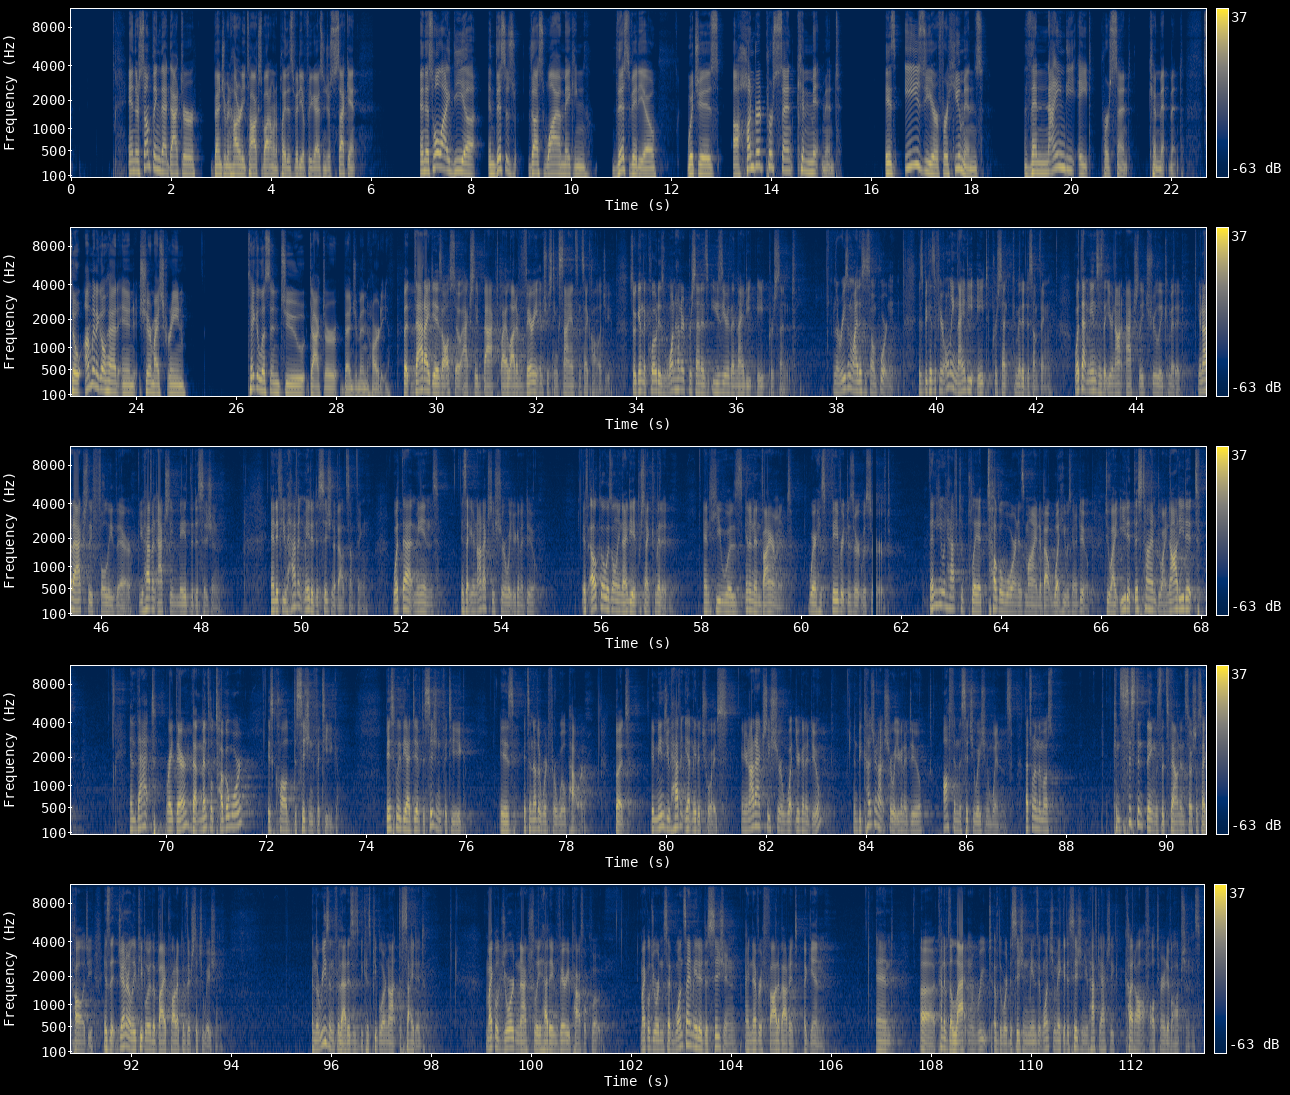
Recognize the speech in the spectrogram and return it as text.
And there's something that Dr. Benjamin Hardy talks about. I'm going to play this video for you guys in just a second. And this whole idea, and this is thus why I'm making this video, which is a 100% commitment is easier for humans than 98% commitment. So I'm going to go ahead and share my screen. Take a listen to Dr. Benjamin Hardy. But that idea is also actually backed by a lot of very interesting science and psychology. So again, the quote is 100% is easier than 98%. And the reason why this is so important is because if you're only 98% committed to something, what that means is that you're not actually truly committed. You're not actually fully there. You haven't actually made the decision. And if you haven't made a decision about something, what that means is that you're not actually sure what you're going to do. If Elko was only 98% committed and he was in an environment where his favorite dessert was served, then he would have to play a tug of war in his mind about what he was going to do. Do I eat it this time? Do I not eat it? And that right there, that mental tug of war, is called decision fatigue. Basically, the idea of decision fatigue is it's another word for willpower, but it means you haven't yet made a choice and you're not actually sure what you're going to do. And because you're not sure what you're going to do, often the situation wins. That's one of the most consistent things that's found in social psychology is that generally people are the byproduct of their situation. And the reason for that is, is because people are not decided. Michael Jordan actually had a very powerful quote. Michael Jordan said, Once I made a decision, I never thought about it again. And uh, kind of the Latin root of the word decision means that once you make a decision, you have to actually cut off alternative options.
